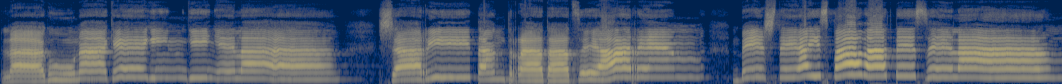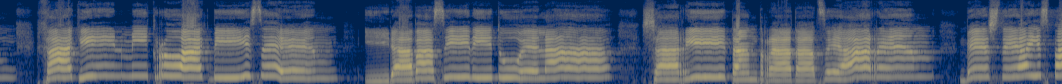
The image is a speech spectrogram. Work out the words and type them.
lagunak egin ginela. Sarritan tratatzearen, beste aizpa bat bezela. Jakin mikroak bizen, irabazi dituela, sarritan tratatzearen, beste aizpa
